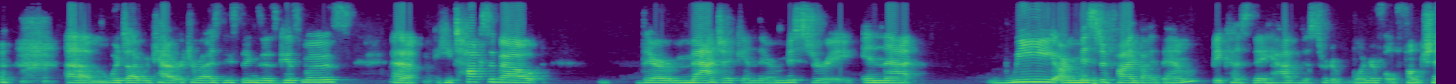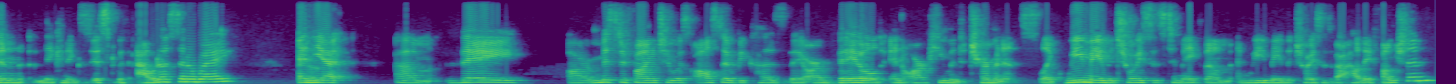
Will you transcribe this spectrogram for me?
um, which I would characterize these things as gizmos. Yeah. Um, he talks about their magic and their mystery in that we are mystified by them because they have this sort of wonderful function and they can exist without us in a way. And yet um, they are mystifying to us also because they are veiled in our human determinants. Like we made the choices to make them and we made the choices about how they function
